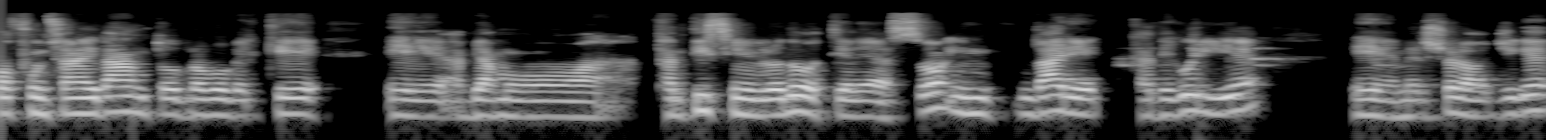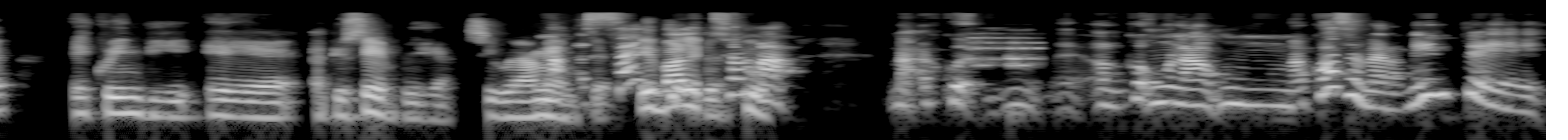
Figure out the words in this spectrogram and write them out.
può funzionare tanto proprio perché eh, abbiamo tantissimi prodotti adesso in varie categorie eh, merceologiche e quindi è, è più semplice sicuramente. Senti, e vale per insomma, ma una, una, cosa veramente,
